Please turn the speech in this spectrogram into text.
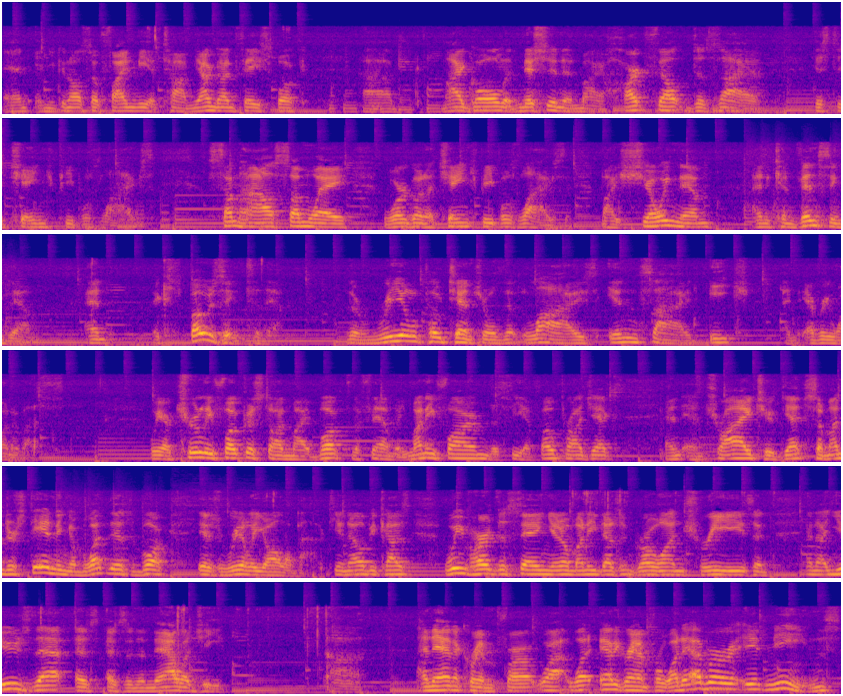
And, and you can also find me at Tom Young on Facebook. Uh, my goal and mission and my heartfelt desire is to change people's lives. Somehow, some way, we're going to change people's lives by showing them and convincing them and exposing to them the real potential that lies inside each and every one of us. We are truly focused on my book, The Family Money Farm, the CFO Project, and, and try to get some understanding of what this book is really all about. You know, because we've heard the saying, you know, money doesn't grow on trees and and I use that as, as an analogy, uh, an anagram for what, what anagram for whatever it means.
